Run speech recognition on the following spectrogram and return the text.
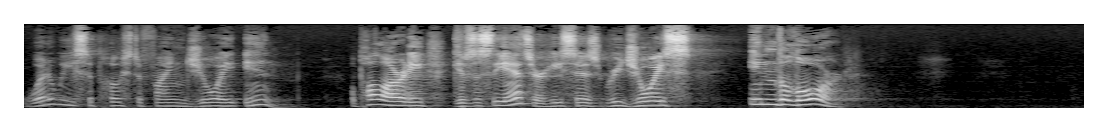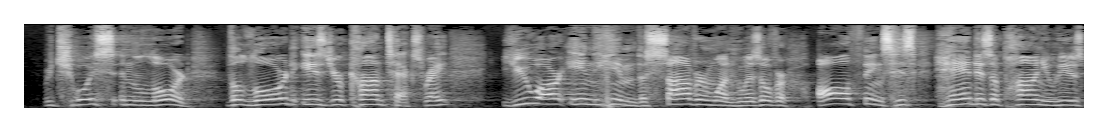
what are we supposed to find joy in? Well, Paul already gives us the answer. He says, Rejoice in the Lord. Rejoice in the Lord. The Lord is your context, right? You are in Him, the sovereign one who is over all things. His hand is upon you, He is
